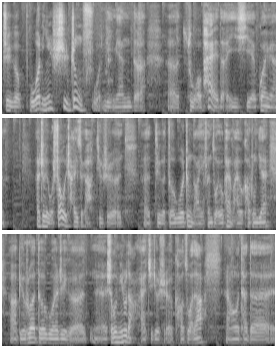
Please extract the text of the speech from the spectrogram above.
这个柏林市政府里面的。呃，左派的一些官员，啊，这里我稍微插一嘴啊，就是，呃，这个德国政党也分左右派嘛，还有靠中间啊，比如说德国这个呃社会民主党，哎，这就是靠左的，然后他的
